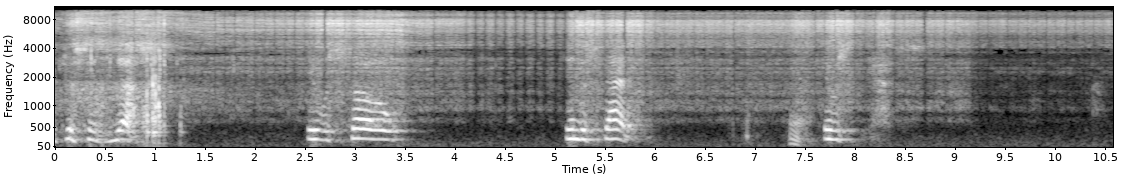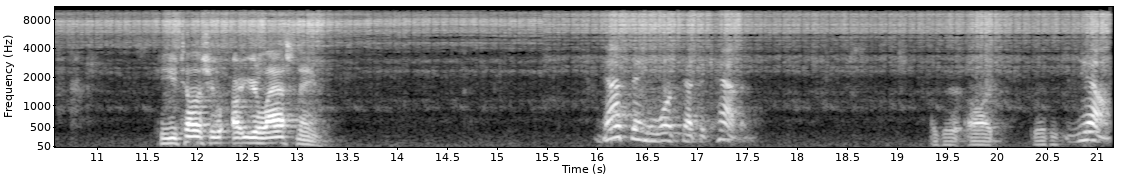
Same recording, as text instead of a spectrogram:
It just said yes. It was so indesthetic. It was Can you tell us your, uh, your last name? That thing worked at the cabin. Okay, all right. Yeah,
